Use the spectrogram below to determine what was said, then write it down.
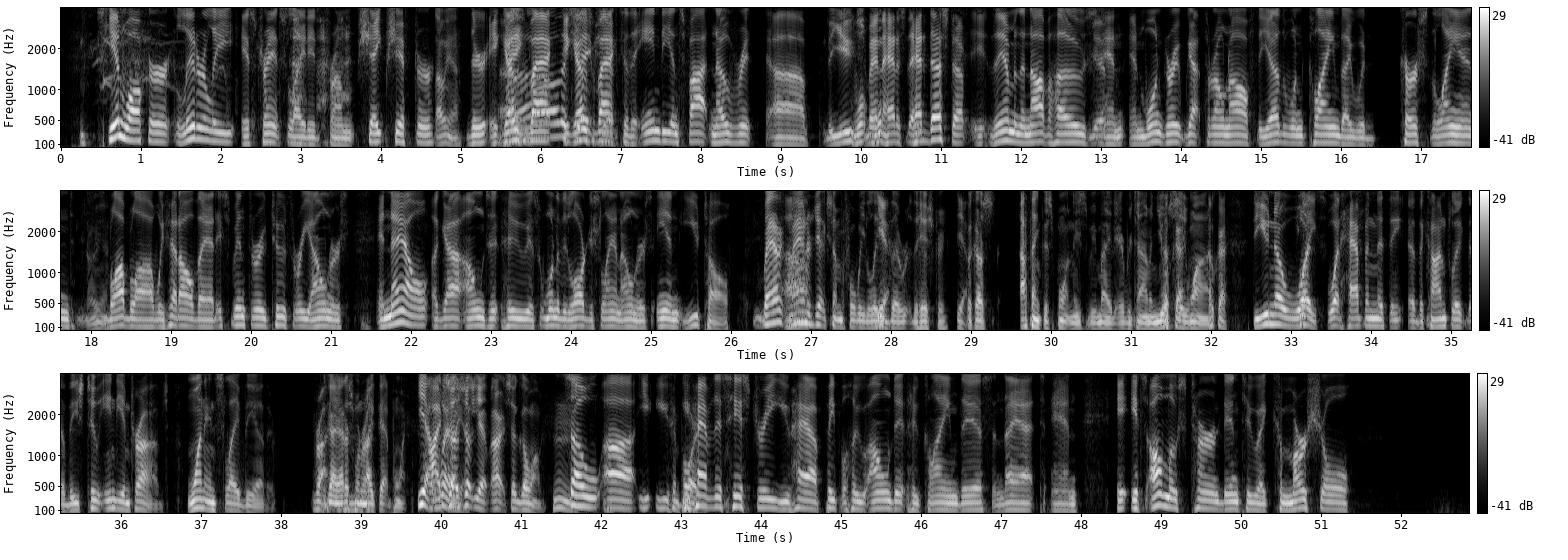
Skinwalker literally is translated from shapeshifter. Oh, yeah. there it goes Oh, back. It goes back to the Indians fighting over it. Uh, The Utes, What- man, they had a, they had a dust up. them and the Navajos, Yeah. and and one group got thrown off. The other one claimed they would curse the land. Oh, yeah. Blah blah. We've had all that. It's been through two or three owners, and now a guy owns it who is one of the largest landowners in Utah. May I, may I interject something before we leave Uh, yeah. the the history? Yeah. Because I think this point needs to be made every time, and you'll Okay. see why. Okay. Do you know what Please. what happened at the at the conflict of these two Indian tribes? One enslaved the other. Right. Okay, I just want to make that point. Yeah, All right. well, so yeah. so yeah. All right. So go on. So uh, you you, you have this history. You have people who owned it who claimed this and that, and it, it's almost turned into a commercial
